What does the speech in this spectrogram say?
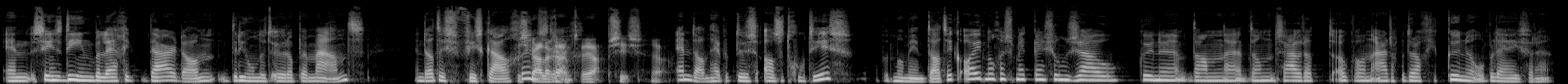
En sindsdien beleg ik daar dan 300 euro per maand. En dat is fiscaal Fiscale gunstig. ruimte, ja, precies. Ja. En dan heb ik dus, als het goed is, op het moment dat ik ooit nog eens met pensioen zou kunnen, dan, dan zou dat ook wel een aardig bedragje kunnen opleveren.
